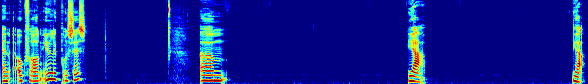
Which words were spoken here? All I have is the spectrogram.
en ook vooral een innerlijk proces. Um, ja. Ja,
